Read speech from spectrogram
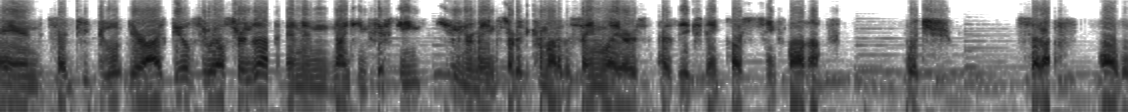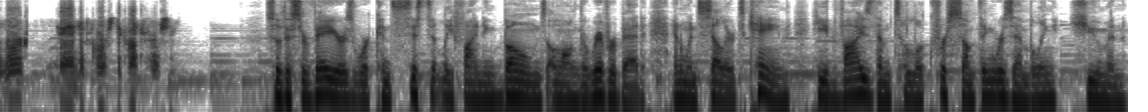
and said, "Keep your, your eyes peeled, see what else turns up." And in 1915, human remains started to come out of the same layers as the extinct Pleistocene fauna, which set off all the work and, of course, the controversy. So the surveyors were consistently finding bones along the riverbed, and when Sellards came, he advised them to look for something resembling human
